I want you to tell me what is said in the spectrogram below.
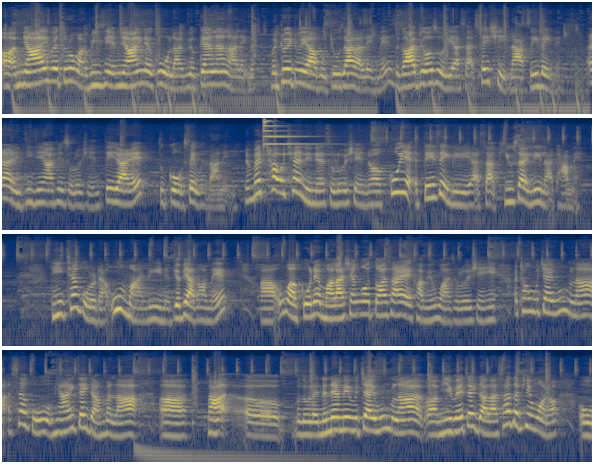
အာအများကြီးပဲသူတို့မှာ reason အများကြီးနဲ့ကိုယ့်ကိုလာပြီးတော့ကမ်းလှမ်းလာနိုင်မယ်မတွေ့တွေ့ရဖို့စူးစမ်းလာနိုင်မယ်စကားပြောဆိုတွေကစစိတ်ရှည်လာပေးနိုင်မယ် အဲ့ဒါတွေကြည်ချင်းအဖြစ်ဆိုလို့ရှိရင်သိကြတယ်သူကိုယ်စိတ်ဝင်စားနေပြီနံပါတ်6အချက်အနေနဲ့ဆိုလို့ရှိရင်တော့ကိုယ့်ရဲ့အသေးစိတ်လေးတွေကအစ view site လေ့လာထားမယ်ဒီအချက်ကိုတော့ဒါဥပမာလေးနဲ့ပြောပြသွားမယ် အာဥပမာကိုနဲ့မာလာရှန်ကိုသွားစားတဲ့အခါမျိုးပါဆိုလို့ရှိရင်အထုံမကြိုက်ဘူးမလားအဆက်ကိုအများကြီးကြိုက်တာမလားအာဘာအဲဘယ်လိုလဲနည်းနည်းမေးမကြိုက်ဘူးမလားအာမြေပဲကြိုက်တာလားစသဖြင့်ပေါ့နော်ဟို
